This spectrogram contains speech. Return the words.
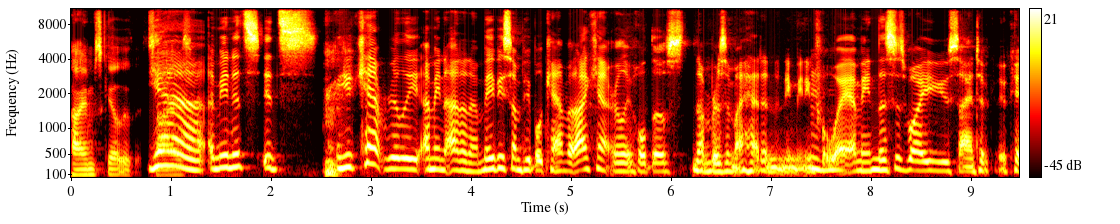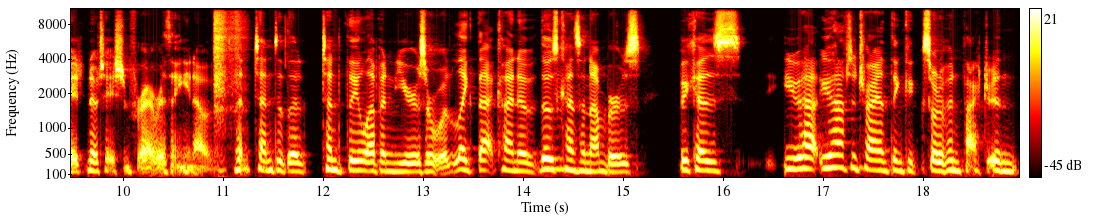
time scale of the size. Yeah, I mean it's it's you can't really I mean I don't know, maybe some people can, but I can't really hold those numbers in my head in any meaningful Mhm. way. I mean, this is why you use scientific notation for everything, you know, 10 to the 10 to the 11 years or like that kind of those kinds of numbers because you have you have to try and think sort of in factor in,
